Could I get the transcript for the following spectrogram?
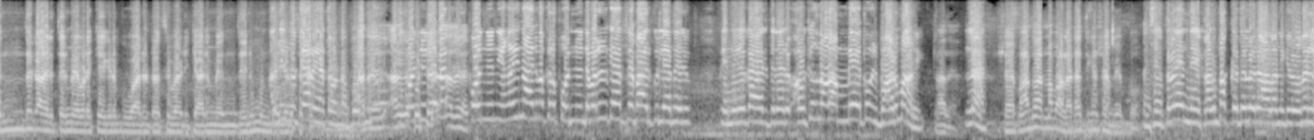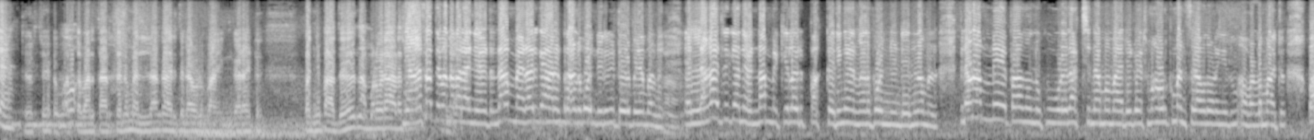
എന്ത് കാര്യത്തിനും എവിടേക്കെങ്കിലും പോകാനും ഡ്രസ്സ് മേടിക്കാനും എന്തിനും പൊന്നു ഞങ്ങൾ ഈ നാല് മക്കളെ പൊന്നുന്റെ പല കാര്യത്തിൽ ആർക്കില്ല വരും. പിന്നെ ഒരു കാര്യത്തിൽ അവർക്ക് നമ്മുടെ അമ്മയെ ഇപ്പൊ ഒരുപാട് മാറി. ക്ഷമ എന്ന് പറഞ്ഞാൽ വളരെയധികം ക്ഷമയപ്പോ ചിലപ്പോൾ എന്നേക്കാളും പക്കത്തുള്ള ഒരാളാണ് എനിക്ക് തോന്നുന്നല്ലേ തീർച്ചയായിട്ടും. വർത്തമാനത്താരത്തിലും എല്ലാ കാര്യത്തിലും അവൾ ഭയങ്കരമായിട്ട് അത് നമ്മളൊരാളെ ഞാൻ സത്യം പറഞ്ഞ പറയാൻ ചേട്ടന്റെ അമ്മയുടെ ഒരു ക്യാരക്ടറാണ് പൊന്നിന് കിട്ടിയത് ഞാൻ പറഞ്ഞു എല്ലാ കാര്യത്തിലും എന്റെ അമ്മയ്ക്കുള്ള ഒരു പക്കരും കാര്യമാണ് പൊന്നിന്റെ നമ്മൾ പിന്നെ അവളുടെ അമ്മയെ എപ്പോഴാണ് തോന്നുന്നു കൂടുതൽ അച്ഛനമ്മമാരുടെ വിഷമം അവൾക്ക് മനസ്സിലാവാൻ തുടങ്ങിയതും അവളുടെ മാറ്റും അപ്പൊ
